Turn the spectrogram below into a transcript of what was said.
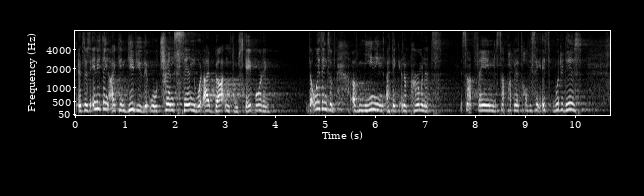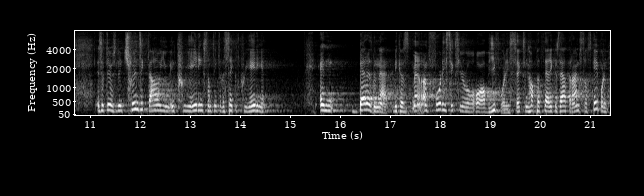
And if there's anything I can give you that will transcend what I've gotten from skateboarding, the only things of, of meaning, I think, in a permanence, it's not fame, it's not popularity, it's all these things. It's what it is, is that there's an intrinsic value in creating something for the sake of creating it. And better than that, because man, I'm 46 year old, or I'll be 46, and how pathetic is that that I'm still skateboarding?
